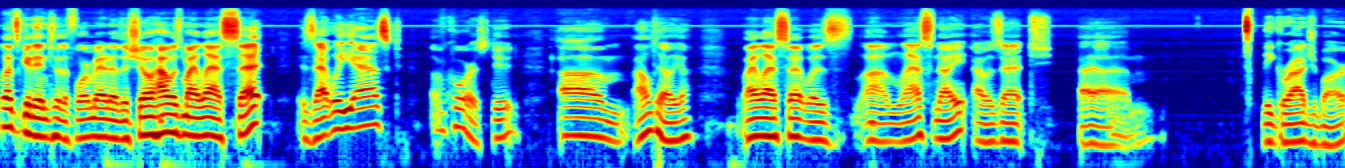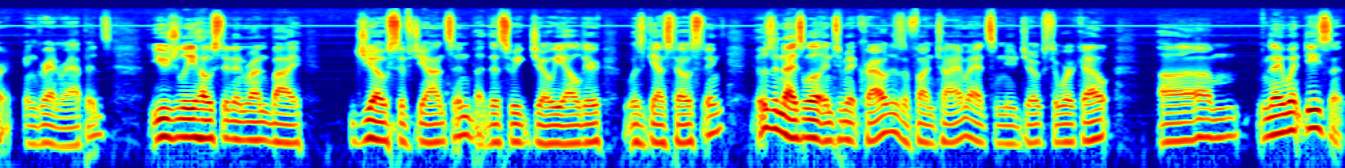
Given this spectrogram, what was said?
let's get into the format of the show. How was my last set? Is that what you asked? Of course, dude. Um, I'll tell you. My last set was um, last night. I was at um, the Garage Bar in Grand Rapids, usually hosted and run by Joseph Johnson, but this week Joey Elder was guest hosting. It was a nice little intimate crowd. It was a fun time. I had some new jokes to work out. Um, and they went decent.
